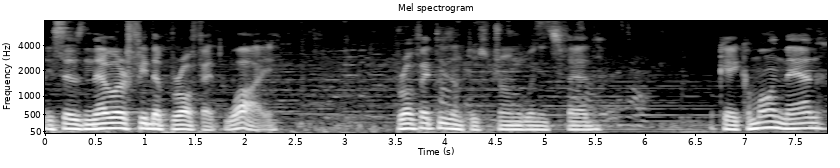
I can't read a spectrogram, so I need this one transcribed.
It says never feed a prophet. Why? Prophet isn't too strong when it's fed. Okay, come on man.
